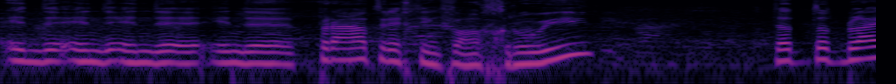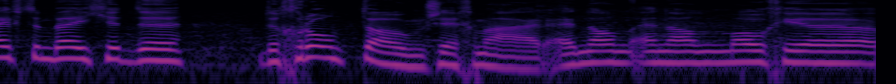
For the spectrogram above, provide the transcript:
in de, in de, in de, in de praatrichting van groei. Dat, dat blijft een beetje de, de grondtoon, zeg maar. En dan, en dan mogen, je,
